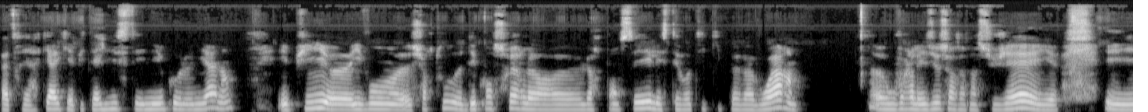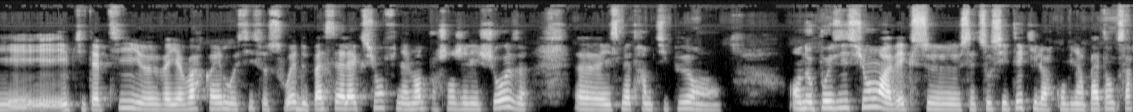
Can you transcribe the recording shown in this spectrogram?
patriarcale, capitaliste et néocoloniale. Hein. Et puis, euh, ils vont euh, surtout euh, déconstruire leurs leur pensées, les stéréotypes qu'ils peuvent avoir. ouvrir les yeux sur certains sujets et, et, et petit à petit il va y avoir quand même aussi ce souhait de passer à l'action finalement pour changer les choses et se mettre un petit peu en, en opposition avec ce, cette société qui leur convient pas tant que ça.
